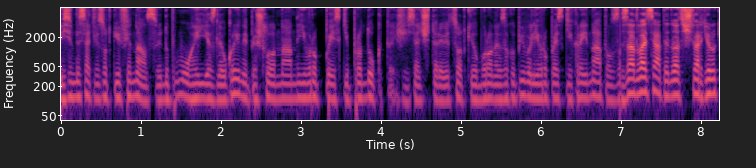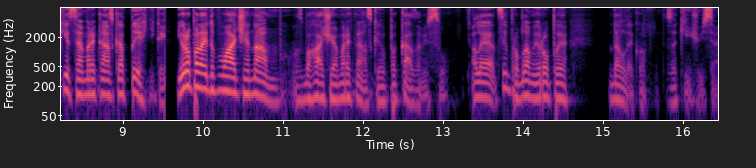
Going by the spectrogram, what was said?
80% фінансової допомоги ЄС для України пішло на неєвропейські продукти. 64% оборонних закупівель європейських країн НАТО за 20-24 роки це американська техніка. Європа навіть допомагаючи нам, збагачує американське ОПК замість свого. Але цим проблем Європи далеко закінчуються.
